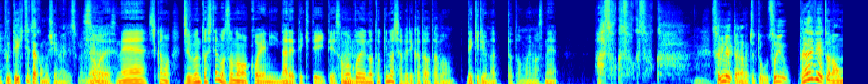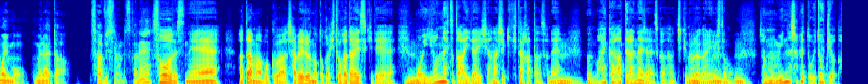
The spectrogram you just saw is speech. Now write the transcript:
ープできてたかもしれないですもんね。そうですね。しかも自分としてもその声に慣れてきていて、その声の時の喋り方を多分できるようになったと思いますね。うん、あ、そうかそうかそうか。うん、そういうの言ったらなんかちょっとそういうプライベートな思いも込められたサービスなんですかね。そうですね。あとはまあ僕は喋るのとか人が大好きで、うん、もういろんな人と会いたいし話聞きたかったんですよね。うん、毎回会ってられないじゃないですか、地球の裏側にいる人も。じゃあもうみんな喋って置いといてよと。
